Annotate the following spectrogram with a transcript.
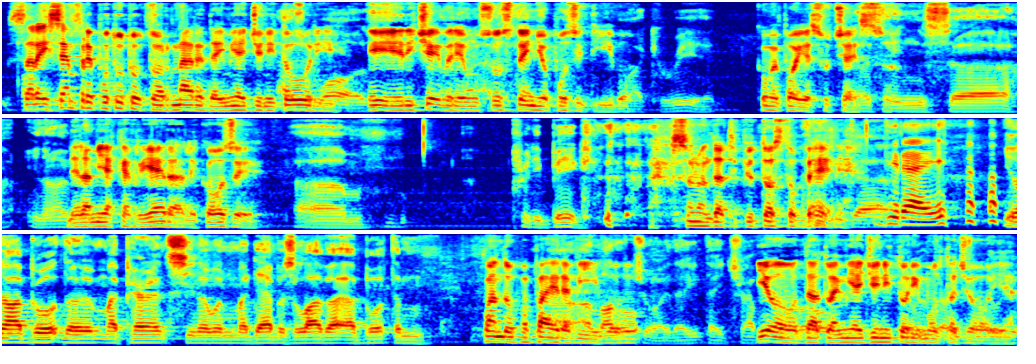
sarei sempre potuto tornare dai miei genitori e ricevere un sostegno positivo, come poi è successo. Uh, Nella mia carriera le cose um, pretty big. Sono andati piuttosto bene. And, uh, Direi. you know, I brought the, my parents, you know, when my dad was alive, I, I brought them quando papà era vivo, io ho dato ai miei genitori molta gioia.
